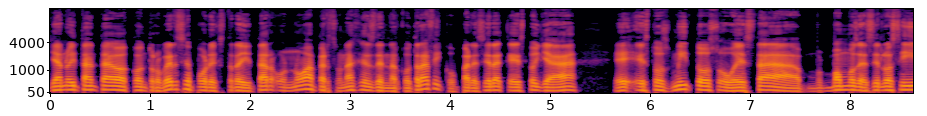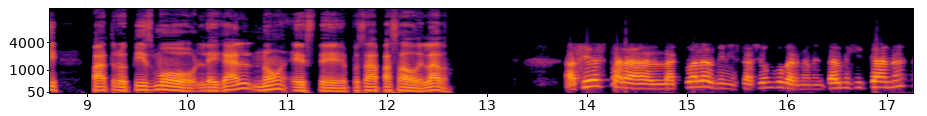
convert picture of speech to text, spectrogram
ya no hay tanta controversia por extraditar o no a personajes del narcotráfico. Pareciera que esto ya, eh, estos mitos o esta, vamos a decirlo así, patriotismo legal, ¿no? Este, pues ha pasado de lado. Así es para la actual administración gubernamental mexicana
